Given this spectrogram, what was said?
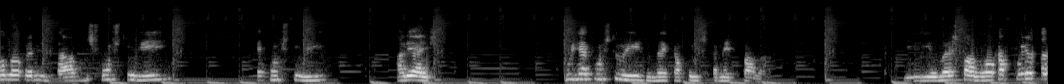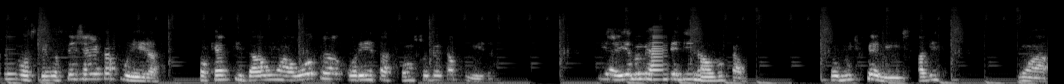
todo o aprendizado, desconstruí, reconstruí. Aliás, fui reconstruído, né, capoeiristicamente falando. E o mestre falou, a capoeira está em você, você já é capoeira. Só quero te dar uma outra orientação sobre a capoeira. E aí eu não me arrependi não, do cabo. Estou muito feliz, sabe? Com a,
